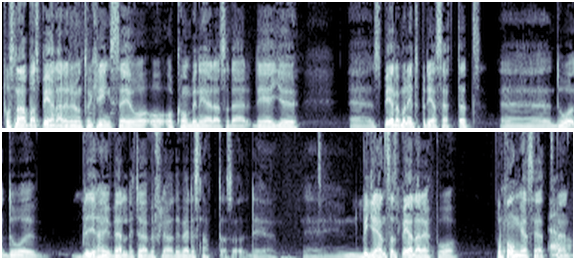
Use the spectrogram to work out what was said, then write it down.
på snabba spelare runt omkring sig och, och, och kombinera sådär. Det är ju, eh, spelar man inte på det sättet, eh, då, då blir han ju väldigt överflödig väldigt snabbt. Alltså. Det är en begränsad spelare på, på många sätt, ja. men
